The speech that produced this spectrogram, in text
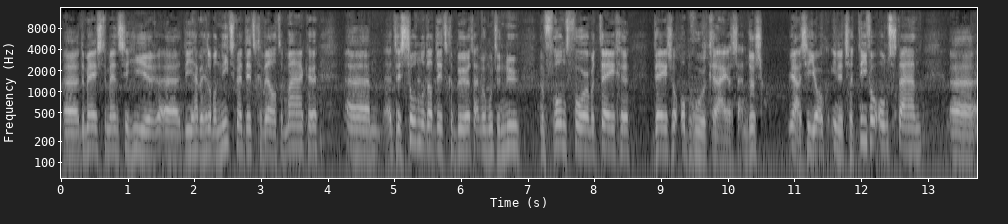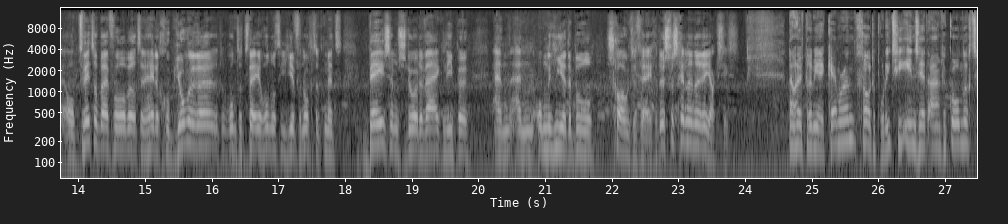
de meeste mensen hier die hebben helemaal niets met dit geweld te maken. Ehm, het is zonde dat dit gebeurt en we moeten nu een front vormen tegen deze oproerkraaiers. En dus ja, zie je ook initiatieven ontstaan. Uh, op Twitter bijvoorbeeld een hele groep jongeren, rond de 200 die hier vanochtend met bezems door de wijk liepen. En, en om hier de boel schoon te vegen. Dus verschillende reacties. Nou heeft premier Cameron grote politie-inzet aangekondigd.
